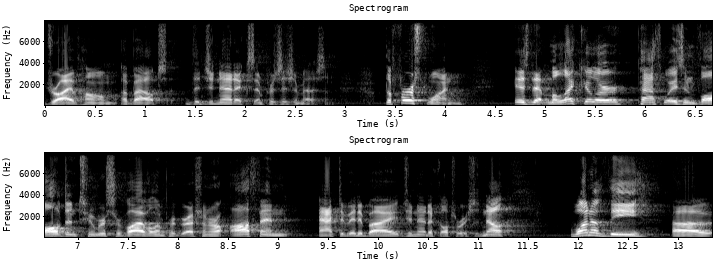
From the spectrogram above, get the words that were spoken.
drive home about the genetics and precision medicine. The first one is that molecular pathways involved in tumor survival and progression are often activated by genetic alterations. Now, one of the uh,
